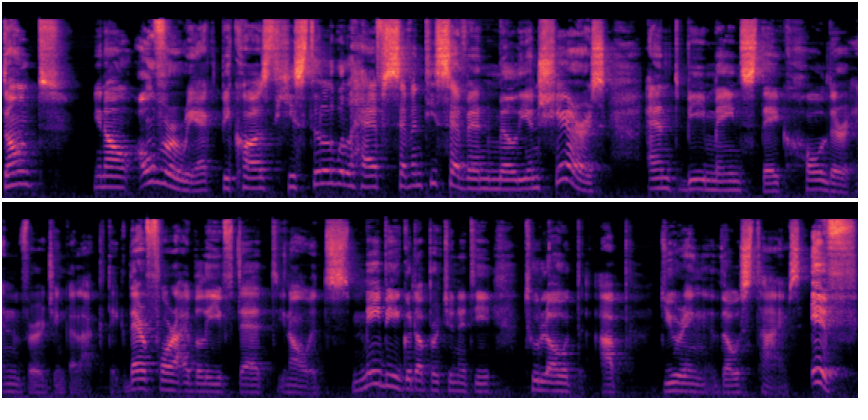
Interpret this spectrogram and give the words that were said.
Don't you know, overreact because he still will have 77 million shares and be main stakeholder in Virgin Galactic. Therefore, I believe that, you know, it's maybe a good opportunity to load up during those times if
